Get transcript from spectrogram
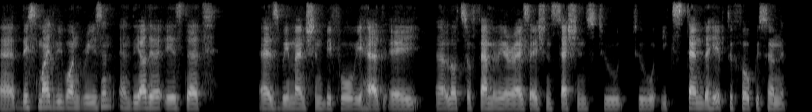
Uh, this might be one reason, and the other is that, as we mentioned before, we had a uh, lots of familiarization sessions to to extend the hip to focus on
